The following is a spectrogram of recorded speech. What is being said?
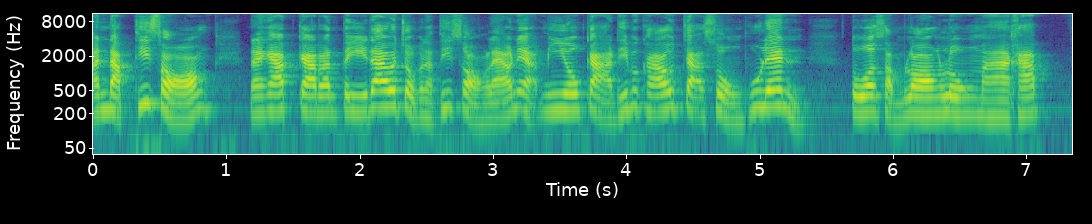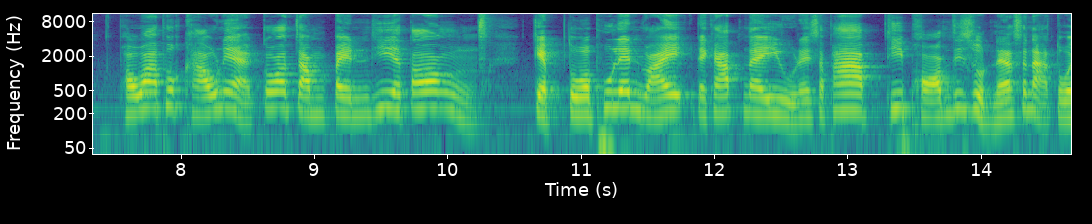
อันดับที่2นะครับการันตีได้ว่าจบอันดับที่ 2 แล้วเนี่ยมีโอกาสที่พวกเขาจะส่งผู้เล่นตัวสำรองลงมาครับ เพราะว่าพวกเขาเนี่ยก็จำเป็นที่จะต้อง เก็บตัวผู้เล่นไว้นะครับในอยู่ในสภาพที่พร้อมที่สุดในลักษณะตัว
